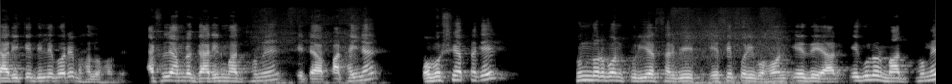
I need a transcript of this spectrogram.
গাড়িতে দিলে পরে ভালো হবে। আসলে আমরা গাড়ির মাধ্যমে এটা পাঠাই না। অবশ্যই আপনাকে সুন্দরবন কুরিয়ার সার্ভিস এসে পরিবহন, এজেআর এগুলোর মাধ্যমে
